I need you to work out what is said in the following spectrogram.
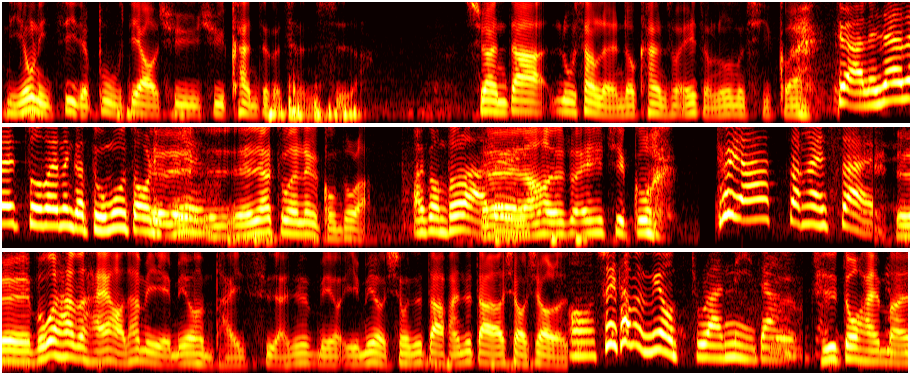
你用你自己的步调去去看这个城市啊。虽然大家路上的人都看说，哎，怎么那么奇怪？对啊，人家在坐在那个独木舟里面，对对对，人家坐在那个贡多拉啊，贡多拉对，然后就说，哎，借过。对啊，障碍赛。对对对，不过他们还好，他们也没有很排斥啊，就是没有也没有凶，就大反正就大家笑笑了。哦，所以他们没有阻拦你这样。其实都还蛮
